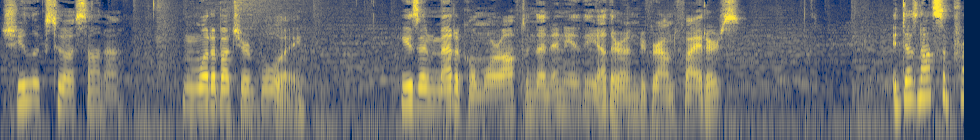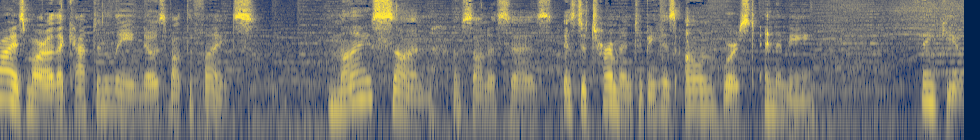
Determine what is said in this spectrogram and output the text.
She looks to Osana. What about your boy? He's in medical more often than any of the other underground fighters. It does not surprise Mara that Captain Lee knows about the fights. My son, Osana says, is determined to be his own worst enemy. Thank you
